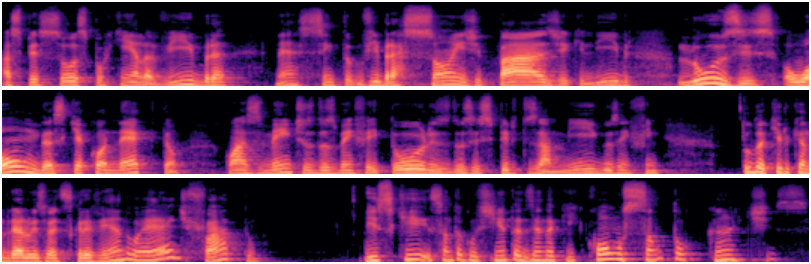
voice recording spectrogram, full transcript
as pessoas por quem ela vibra, né? Sinto vibrações de paz, de equilíbrio, luzes ou ondas que a conectam com as mentes dos benfeitores, dos espíritos amigos, enfim. Tudo aquilo que André Luiz vai descrevendo é, de fato, isso que Santo Agostinho está dizendo aqui, como são tocantes.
